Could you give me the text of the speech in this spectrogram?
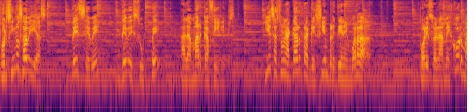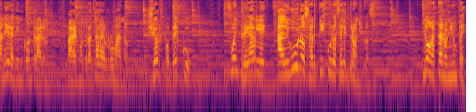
Por si no sabías, PSB debe su P a la marca Philips. Y esa es una carta que siempre tienen guardada. Por eso la mejor manera que encontraron para contratar al rumano George Popescu fue entregarle algunos artículos electrónicos. No gastaron ni un P.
